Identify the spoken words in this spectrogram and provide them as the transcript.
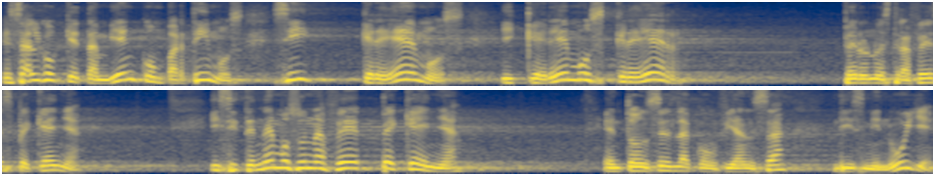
Es algo que también compartimos. Sí, creemos y queremos creer, pero nuestra fe es pequeña. Y si tenemos una fe pequeña, entonces la confianza disminuye,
